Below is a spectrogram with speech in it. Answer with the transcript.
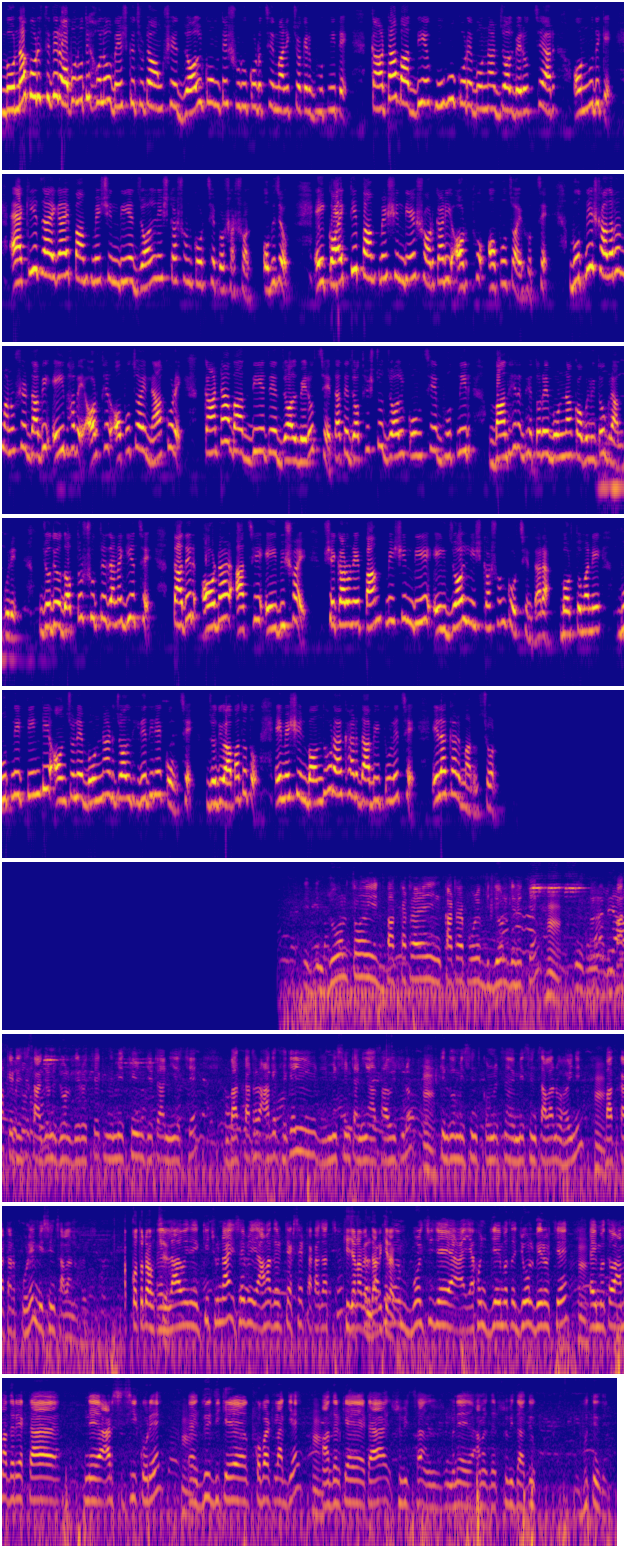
বন্যা পরিস্থিতির অবনতি হলেও বেশ কিছুটা অংশে জল কমতে শুরু করেছে মানিকচকের ভূতনিতে। কাঁটা বাদ দিয়ে হু হু করে বন্যার জল বেরোচ্ছে আর অন্যদিকে একই জায়গায় পাম্প মেশিন দিয়ে জল নিষ্কাশন করছে প্রশাসন। অভিযোগ, এই কয়েকটি পাম্প মেশিন দিয়ে সরকারি অর্থ অপচয় হচ্ছে। ভূতনির সাধারণ মানুষের দাবি, এইভাবে অর্থের অপচয় না করে কাঁটা বাদ দিয়ে যে জল বেরোচ্ছে, তাতে যথেষ্ট জল কমছে ভূতনির বাঁধের ভেতরে বন্যা কবলিত গ্রামগুলির। যদিও দপ্তর সূত্রে জানা গিয়েছে। তাদের অর্ডার আছে এই বিষয়ে। সে কারণে পাম্প মেশিন দিয়ে এই জল নিষ্কাশন করছেন তারা। বর্তমানে বুতনির তিনটি অঞ্চলে বন্যার জল ধীরে ধীরে কমছে। যদিও আপাতত এই মেশিন বন্ধ রাখার দাবি তুলেছে এলাকার মানুষজন। জল তো এই বাঁধ কাটার কাটার পরে জল বেরোচ্ছে বাঁধ কেটেছে তার জন্য জল বেরোচ্ছে কিন্তু মেশিন যেটা নিয়ে এসছে বাঁধ কাটার আগে থেকেই মেশিনটা নিয়ে আসা হয়েছিল। কিন্তু মেশিন কোনো মেশিন চালানো হয়নি। বাঁধ কাটার পরে মেশিন চালানো হয়েছে। কতটা হচ্ছে? লাভ কিছু নাই সে আমাদের ট্যাক্সের টাকা যাচ্ছে। কি জানাবেন? দাবি কি রাখবেন? বলছি যে এখন যেই মতো জল বেরোচ্ছে এই মতো আমাদের একটা আরসিসি করে দুই দিকে কবাট লাগিয়ে আমাদেরকে এটা সুবিধা মানে আমাদের সুবিধা দিক ভূতি দিন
